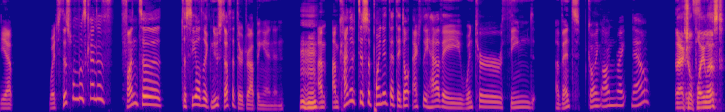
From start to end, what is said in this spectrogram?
Yep. Which this one was kind of fun to to see all the new stuff that they're dropping in, and Mm-hmm. I'm I'm kind of disappointed that they don't actually have a winter themed event going on right now. An actual It's- playlist.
